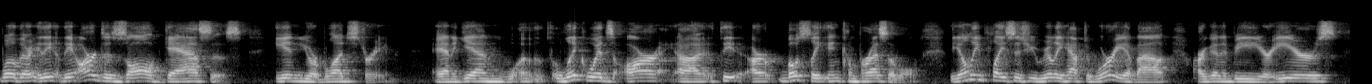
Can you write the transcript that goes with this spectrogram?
well there they, they are dissolved gases in your bloodstream. And again, liquids are uh, the, are mostly incompressible. The only places you really have to worry about are going to be your ears,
